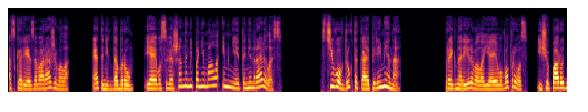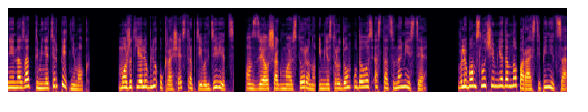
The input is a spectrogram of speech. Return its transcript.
а скорее завораживала. Это не к добру. Я его совершенно не понимала, и мне это не нравилось. С чего вдруг такая перемена?» Проигнорировала я его вопрос. «Еще пару дней назад ты меня терпеть не мог». «Может, я люблю укращать строптивых девиц?» Он сделал шаг в мою сторону, и мне с трудом удалось остаться на месте. В любом случае, мне давно пора остепениться.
